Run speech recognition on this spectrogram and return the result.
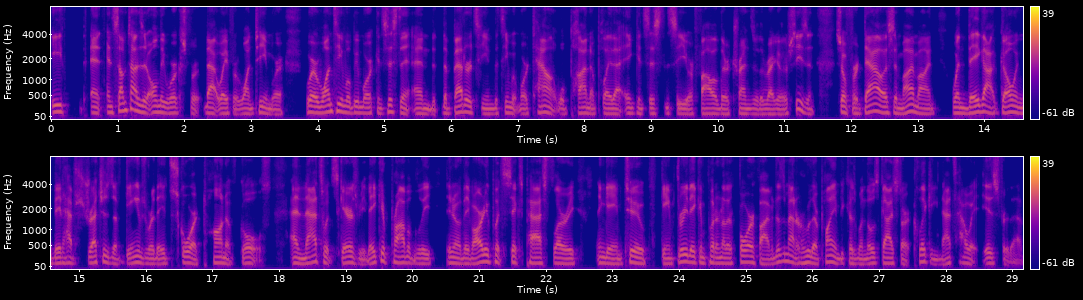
each and, and sometimes it only works for that way for one team where where one team will be more consistent and the better team the team with more talent will kind of play that inconsistency or follow their trends of the regular season so for dallas in my mind when they got going they'd have stretches of games where they'd score a ton of goals and that's what scares me they could probably you know they've already put six past Fleury in game two. Game three, they can put another four or five. It doesn't matter who they're playing because when those guys start clicking, that's how it is for them.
